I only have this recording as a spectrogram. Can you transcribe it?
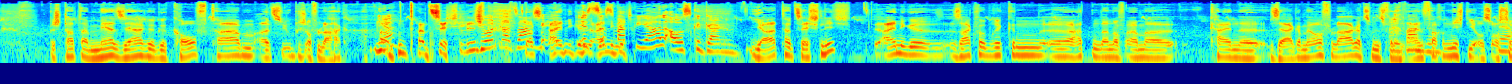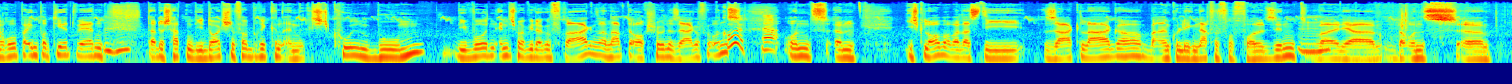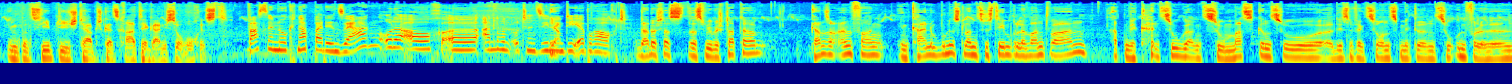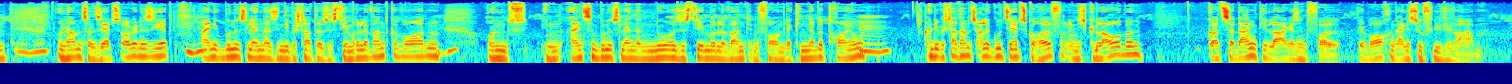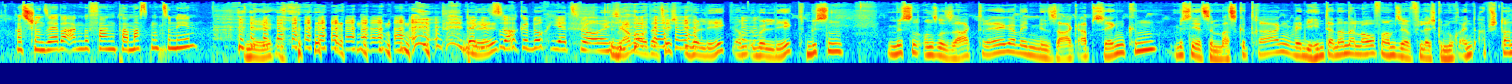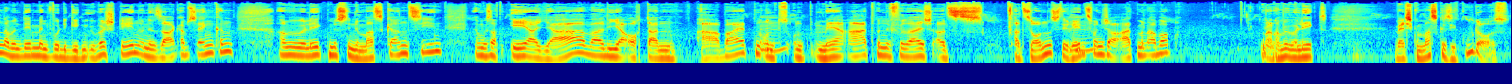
Bestatter mehr Särge gekauft haben, als sie üblich auf Lager haben. Ja. Tatsächlich. Ich wollte gerade sagen, einige, ist das einige, Material ausgegangen? ja, tatsächlich. Einige Sargfabriken äh, hatten dann auf einmal keine Särge mehr auf Lager, zumindest von den Wahnsinn. einfachen nicht, die aus Osteuropa importiert werden. Dadurch hatten die deutschen Fabriken einen richtig coolen Boom. Die wurden endlich mal wieder gefragt, dann habt ihr auch schöne Särge für uns. Cool, ja. Und ähm, ich glaube aber, dass die Sarglager bei allen Kollegen nach wie vor voll sind, Mhm. weil ja bei uns äh, im Prinzip die Sterblichkeitsrate ja gar nicht so hoch ist. War es denn nur knapp bei den Särgen oder auch äh, anderen Utensilien, Ja. die ihr braucht? Dadurch, dass, dass wir Bestatter ganz am Anfang in keinem Bundesland systemrelevant waren, hatten wir keinen Zugang zu Masken, zu äh, Desinfektionsmitteln, zu Unfallhüllen und haben uns dann selbst organisiert. Einige Bundesländer sind die Bestatter systemrelevant geworden und in einzelnen Bundesländern nur systemrelevant in Form der Kinderbetreuung. Und die Bestatter haben sich alle gut selbst geholfen und ich glaube, Gott sei Dank, die Lager sind voll. Wir brauchen gar nicht so viel, wie wir haben. Hast du schon selber angefangen, ein paar Masken zu nähen? Nee. Da Nee. gibt es doch genug jetzt für euch. Wir haben aber tatsächlich überlegt, wir haben überlegt, müssen, müssen unsere Sargträger, wenn die den Sarg absenken, müssen jetzt eine Maske tragen. Wenn die hintereinander laufen, haben sie ja vielleicht genug Abstand, aber in dem Moment, wo die gegenüberstehen und den Sarg absenken, haben wir überlegt, müssen die eine Maske anziehen. Wir haben gesagt, eher ja, weil die ja auch dann arbeiten und, und mehr atmen vielleicht als, als sonst. Die reden zwar nicht, aber atmen aber. Dann haben wir überlegt, welche Maske sieht gut aus?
